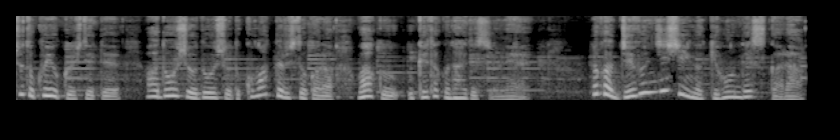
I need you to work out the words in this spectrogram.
ちょっとくよくよしてて、あ、どうしようどうしようと困ってる人からワーク受けたくないですよね。だから自分自身が基本ですから、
